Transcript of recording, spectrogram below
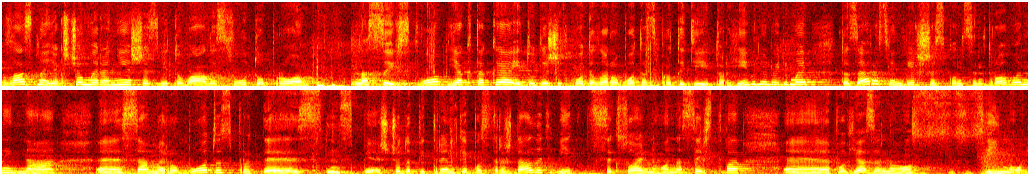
власне, якщо ми раніше звітували суто про насильство як таке, і туди ж і входила робота з протидії торгівлі людьми, то зараз він більше сконцентрований на е, саме роботу е, щодо підтримки постраждалих від сексуального насильства, е, пов'язаного з- з війною.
